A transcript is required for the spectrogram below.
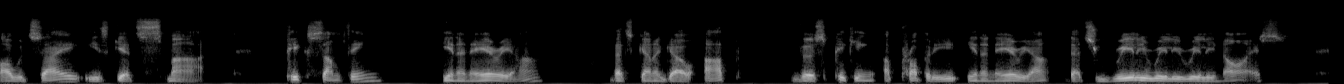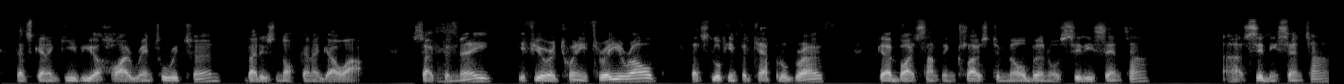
I would say is get smart. Pick something in an area that's going to go up versus picking a property in an area that's really, really, really nice, that's going to give you a high rental return, but is not going to go up. So for me, if you're a 23 year old that's looking for capital growth, go buy something close to Melbourne or city centre, uh, Sydney centre,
